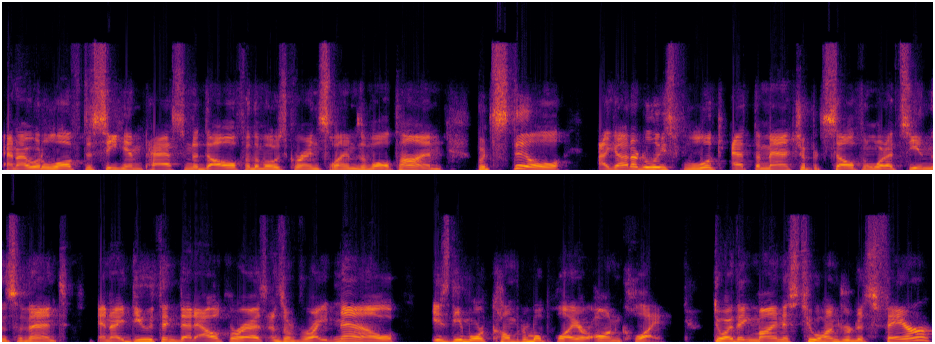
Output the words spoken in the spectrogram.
and I would love to see him pass Nadal for the most Grand Slams of all time. But still, I got to at least look at the matchup itself and what I've seen in this event. And I do think that Alcaraz, as of right now, is the more comfortable player on clay. Do I think minus 200 is fair?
